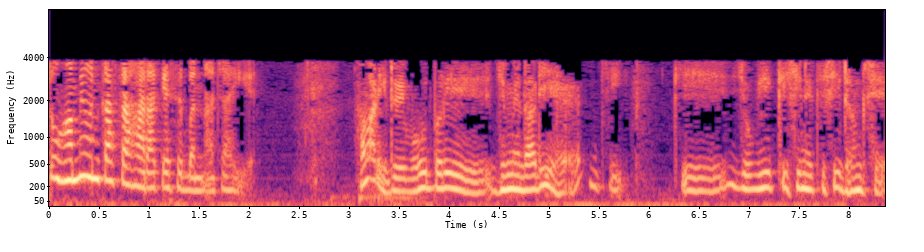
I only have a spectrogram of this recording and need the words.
तो हमें उनका सहारा कैसे बनना चाहिए? हमारी तो ये बहुत बड़ी ज़िम्मेदारी है जी। कि जो भी किसी न किसी ढंग से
